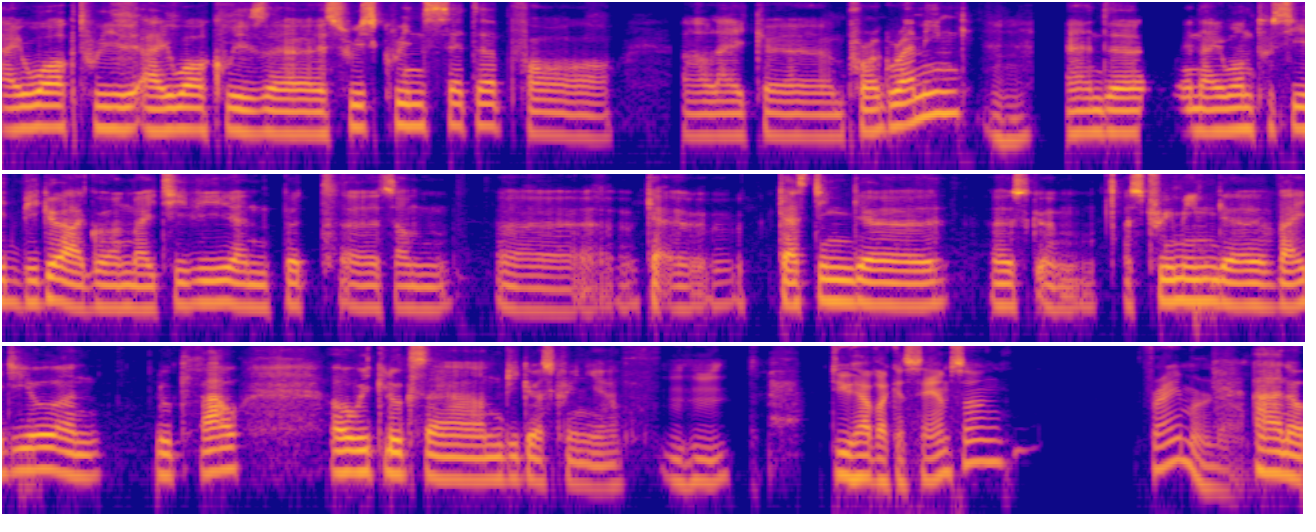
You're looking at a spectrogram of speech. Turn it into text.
I worked with I work with a three screen setup for uh, like uh, programming, Mhm. and uh, when I want to see it bigger, I go on my TV and put uh, some uh, ca- uh, casting uh, uh, sc- um, a streaming uh, video and look how how it looks on bigger screen. Yeah. Mm-hmm. Do you have like a Samsung frame or no? Ah no.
